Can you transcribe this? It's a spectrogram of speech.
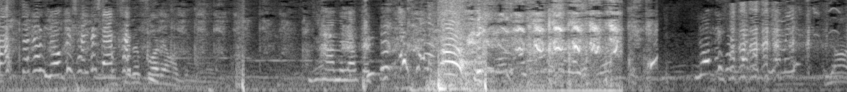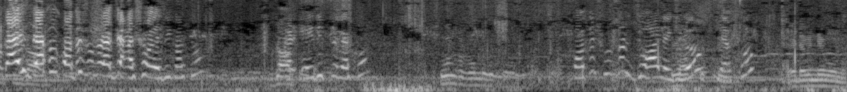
রাস্তাটার লোকেশনটা দেখাচ্ছি। পরে আমার ঝামেলা দেখো কত সুন্দর আছে আসো এদিকে আসো। আর এই দিকটা দেখো। কত সুন্দর জল এগুলো দেখো। এটা আমি নেব না।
